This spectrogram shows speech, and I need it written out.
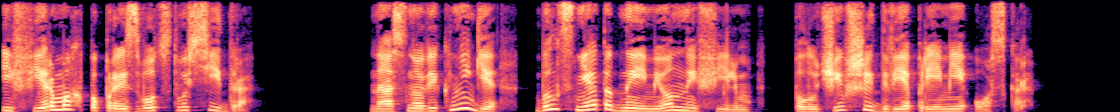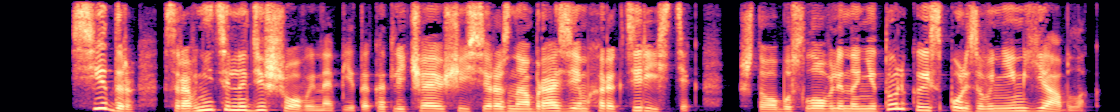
и фермах по производству сидра. На основе книги был снят одноименный фильм, получивший две премии «Оскар». Сидр – сравнительно дешевый напиток, отличающийся разнообразием характеристик, что обусловлено не только использованием яблок,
